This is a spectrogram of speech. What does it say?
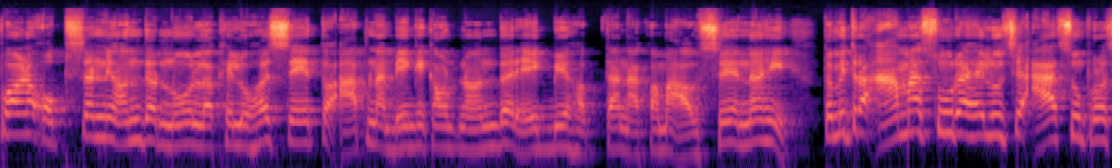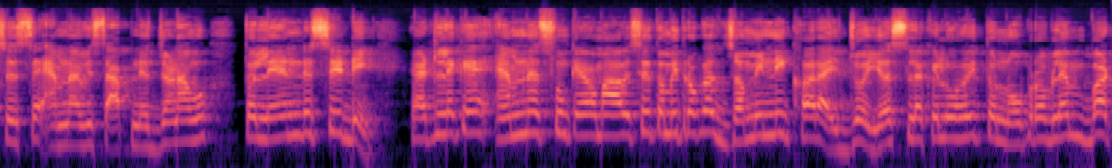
પણ ઓપ્શનની અંદર નો લખેલું હશે, તો આપના બેંક એકાઉન્ટના અંદર એક બે હપ્તા નાખવામાં આવશે નહીં. તો મિત્રો, આમાં શું રહેલું છે? આ શું પ્રોસેસ છે? એમના વિશે આપને જણાવું. તો લેન્ડ સીડિંગ એટલે કે એમને શું કહેવામાં આવે છે? તો મિત્રો, કે જમીનની ખરાઈ. જો યસ લખેલું હોય તો નો પ્રોબ્લેમ બટ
